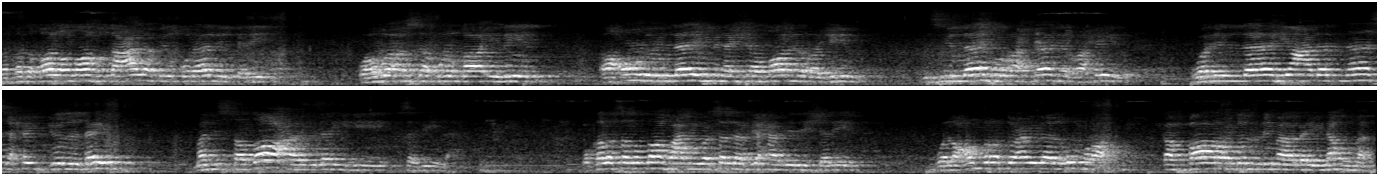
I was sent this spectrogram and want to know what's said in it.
لقد قال الله تعالى في القرآن الكريم وهو أصدق القائلين أعوذ بالله من الشيطان الرجيم بسم الله الرحمن الرحيم ولله على الناس حج البيت من استطاع إليه سبيلا. وقال صلى الله عليه وسلم في حديث الشريف والعمرة إلى الأمرة كفارة لما بينهما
